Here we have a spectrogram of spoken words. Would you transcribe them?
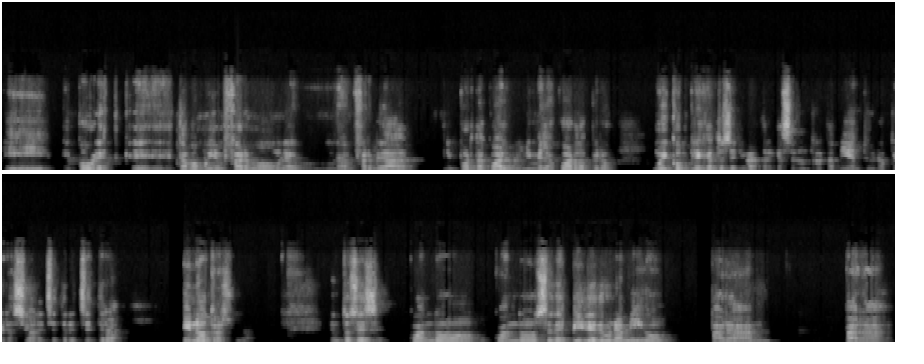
y, pobre, eh, estaba muy enfermo, una, enfermedad, no importa cuál, ni me la acuerdo, pero muy compleja, entonces le iban a tener que hacer un tratamiento, una operación, etcétera, etcétera, en otra ciudad. Entonces, cuando, cuando se despide de un amigo para, para,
